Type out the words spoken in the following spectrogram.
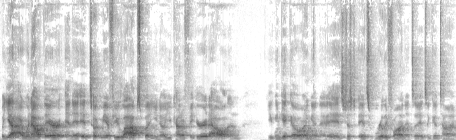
but yeah, I went out there and it, it, took me a few laps, but you know, you kind of figure it out and you can get going and it's just, it's really fun. It's a, it's a good time.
